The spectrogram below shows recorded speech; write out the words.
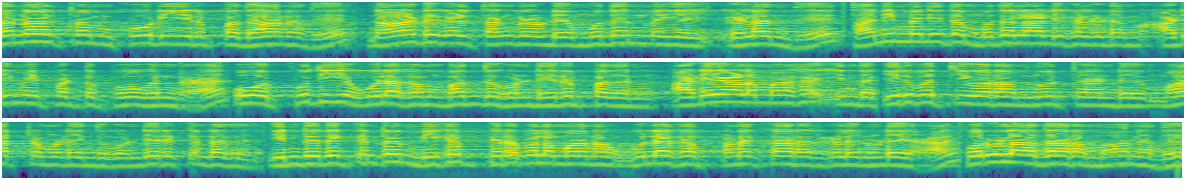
டொனால்ட் ட்ரம்ப் கூறியிருப்பதானது நாடுகள் தங்களுடைய முதன்மை தன்மையை இழந்து தனிமனித முதலாளிகளிடம் அடிமைப்பட்டு போகின்ற ஓர் புதிய உலகம் வந்து கொண்டிருப்பதன் அடையாளமாக இந்த இருபத்தி ஓராம் நூற்றாண்டு மாற்றமடைந்து கொண்டிருக்கின்றது. இன்றிருக்கின்ற மிக பிரபலமான உலக பணக்காரர்களினுடைய பொருளாதாரமானது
